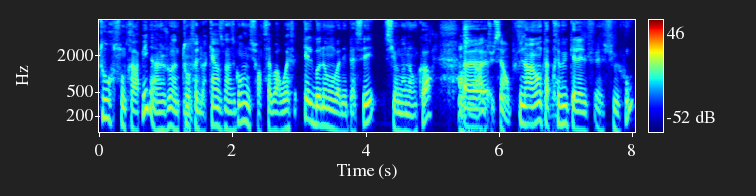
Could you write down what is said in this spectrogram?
tours sont très rapides. Un jeu, un tour, Mm. ça dure 15-20 secondes, histoire de savoir où est- quel bonhomme on va déplacer, si on en a encore. En général, Euh, tu sais en plus. Normalement, tu as prévu quel est le coup.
